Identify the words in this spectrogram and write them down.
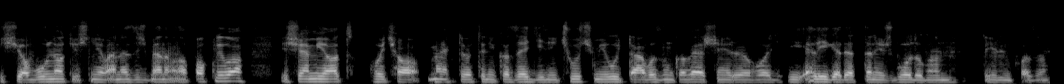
is javulnak, és nyilván ez is benne van a pakliva, és emiatt, hogyha megtörténik az egyéni csúcs, mi úgy távozunk a versenyről, hogy mi elégedetten és boldogan térünk haza.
